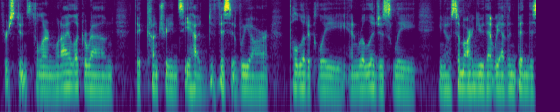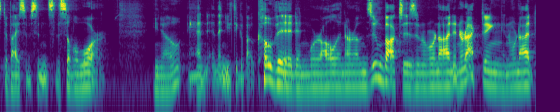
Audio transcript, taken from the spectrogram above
for students to learn. When I look around the country and see how divisive we are politically and religiously, you know, some argue that we haven't been this divisive since the Civil War. You know, and, and then you think about COVID and we're all in our own Zoom boxes and we're not interacting and we're not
